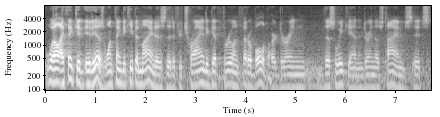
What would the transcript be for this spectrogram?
Well, I think it, it is. One thing to keep in mind is that if you're trying to get through on Federal Boulevard during this weekend and during those times, it's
